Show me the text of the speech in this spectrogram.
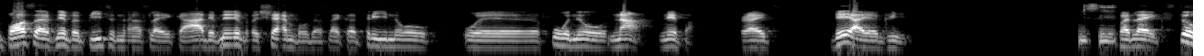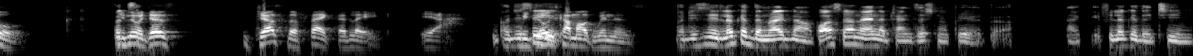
Barca have never beaten us like, ah, they've never shambled us like a 3 0 or 4 0. Nah, never. Right? They, I agree. You see, But like, still, but you know, just just the fact that, like, yeah, but you we see, don't come out winners. But you see, look at them right now. Barcelona in a transitional period, bro. Like if you look at the team,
